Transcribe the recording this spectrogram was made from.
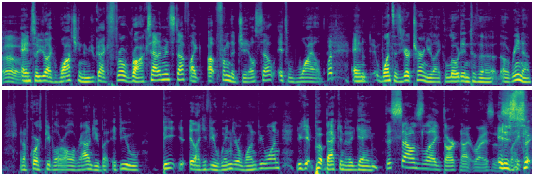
Oh. And so you're like watching them. You can like throw rocks at them and stuff, like up from the jail cell. It's wild. What? And once it's your turn, you like load into the arena, and of course people are all around you. But if you beat, like if you win your one v one, you get put back into the game. This sounds like Dark Knight Rises. It is like, so,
